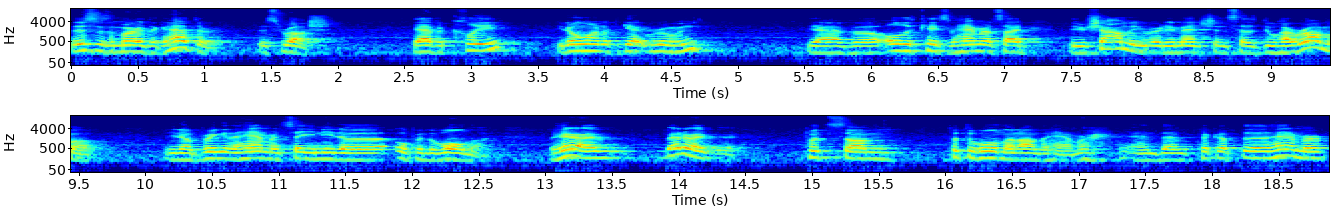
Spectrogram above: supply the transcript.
This is the heter, this rush. You have a kli, you don't want it to get ruined. You have uh, all the case of hammer outside. The Yerushalmi you already mentioned says do harama, you know, bring in the hammer and say you need to open the walnut. But here I better. Put some, put the walnut on the hammer, and then pick up the hammer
